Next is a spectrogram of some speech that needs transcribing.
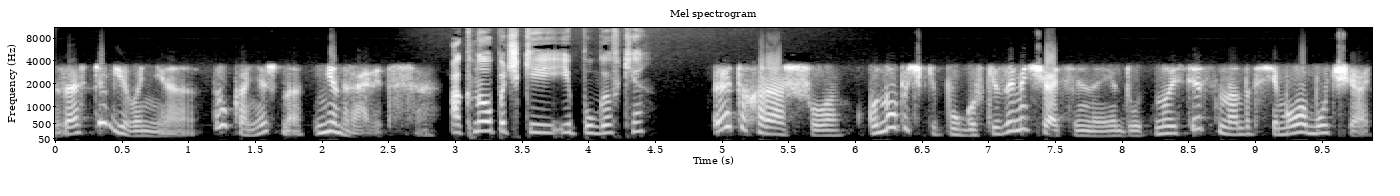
застегивания, то, конечно, не нравится. А кнопочки и пуговки? Это хорошо. Кнопочки, пуговки замечательно идут. Но, естественно, надо всему обучать.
